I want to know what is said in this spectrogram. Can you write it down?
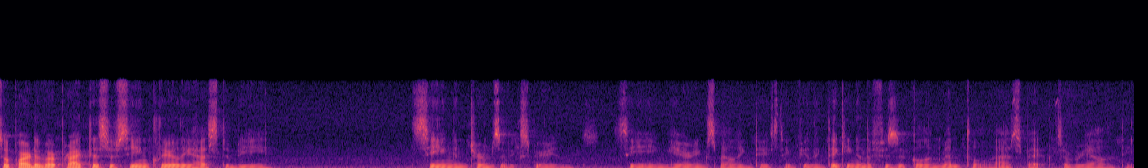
So part of our practice of seeing clearly has to be seeing in terms of experience, seeing, hearing, smelling, tasting, feeling, thinking in the physical and mental aspects of reality.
